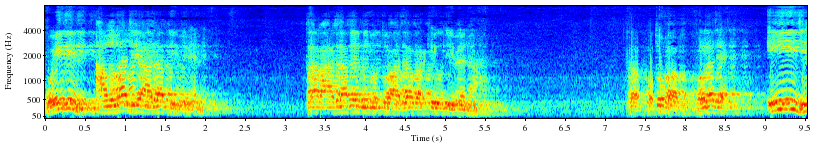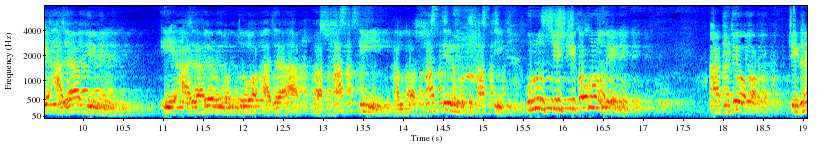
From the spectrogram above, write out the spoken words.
ওই দিন আল্লাহ যে আজাব দিবেন তার আজাবের মতো আজাব আর কেউ দিবে না তা- অথবা বলা যায় এই যে আজাব দিবেন এই আজাবের মতো আজাব বা শাস্তি আল্লাহ শাস্তির মতো শাস্তি কোন সৃষ্টি কখনো দেয়নি আর দ্বিতীয় করবে না, ঠিক না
